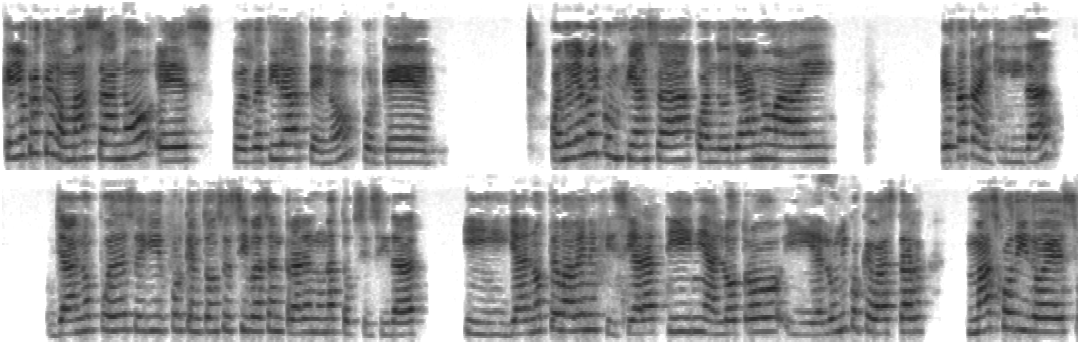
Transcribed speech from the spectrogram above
Que yo creo que lo más sano es pues retirarte, ¿no? Porque cuando ya no hay confianza, cuando ya no hay esta tranquilidad, ya no puedes seguir porque entonces sí vas a entrar en una toxicidad y ya no te va a beneficiar a ti ni al otro y el único que va a estar más jodido es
